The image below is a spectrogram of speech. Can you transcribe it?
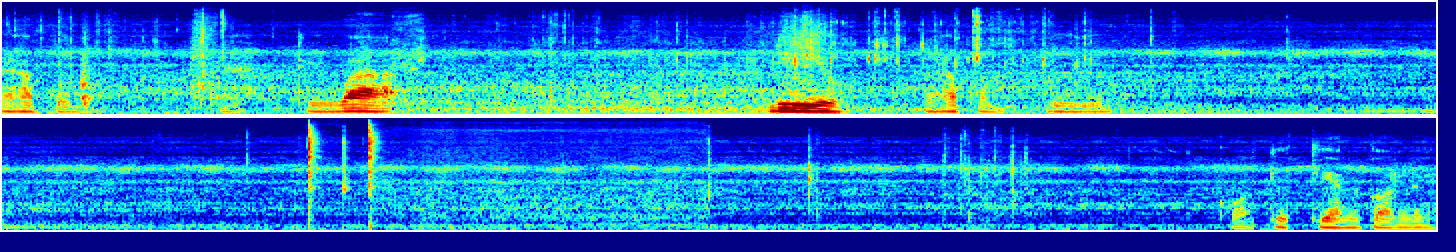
นะครับผมถือว่าดีอยู่นะครับผมดีอยู่ อจุดเทียนก่อนเลย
